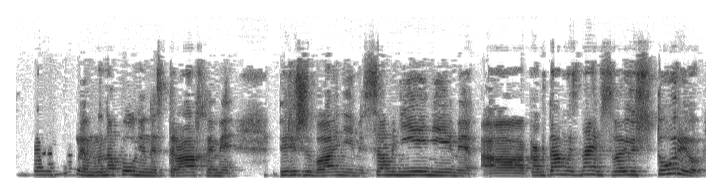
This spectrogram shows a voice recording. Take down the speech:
мы наполнены страхами, переживаниями, сомнениями, а когда мы знаем свою историю,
